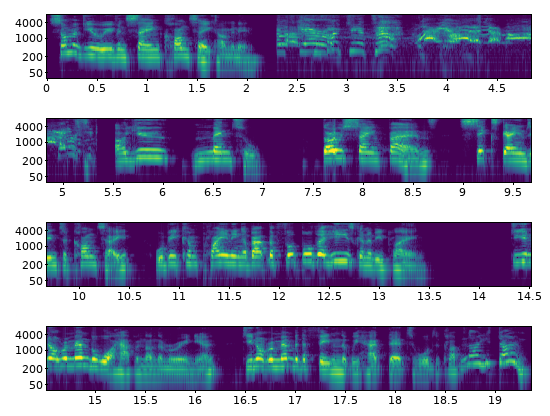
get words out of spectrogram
some of you are even saying Conte coming in. Are you mental? those same fans, six games into Conte, will be complaining about the football that he's going to be playing. Do you not remember what happened under Mourinho? Do you not remember the feeling that we had there towards the club? No, you don't.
